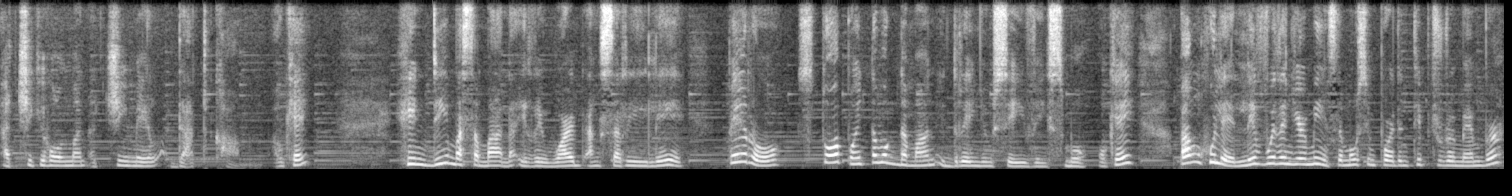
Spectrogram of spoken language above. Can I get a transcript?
at chikiholman at gmail.com. Okay? Hindi masama na i-reward ang sarili. Pero, stop point na wag naman i-drain yung savings mo. Okay? Panghuli, live within your means. The most important tip to remember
